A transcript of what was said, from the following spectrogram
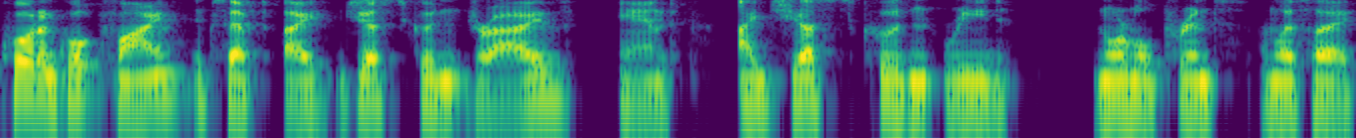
quote unquote fine, except I just couldn't drive and I just couldn't read normal print unless I,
